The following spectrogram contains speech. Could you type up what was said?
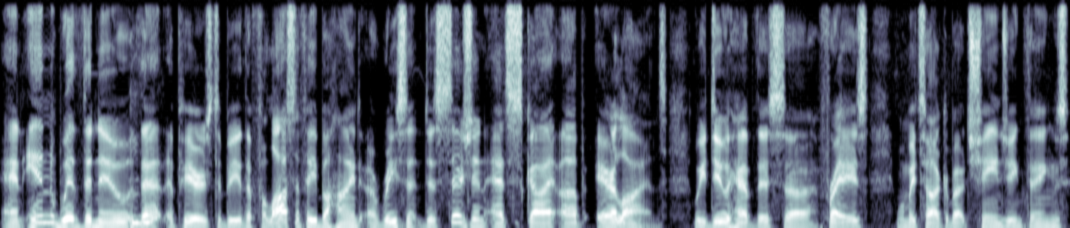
and in with the new. Mm -hmm. That appears to be the philosophy behind a recent decision at SkyUp Airlines. We do have this uh, phrase when we talk about changing things,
